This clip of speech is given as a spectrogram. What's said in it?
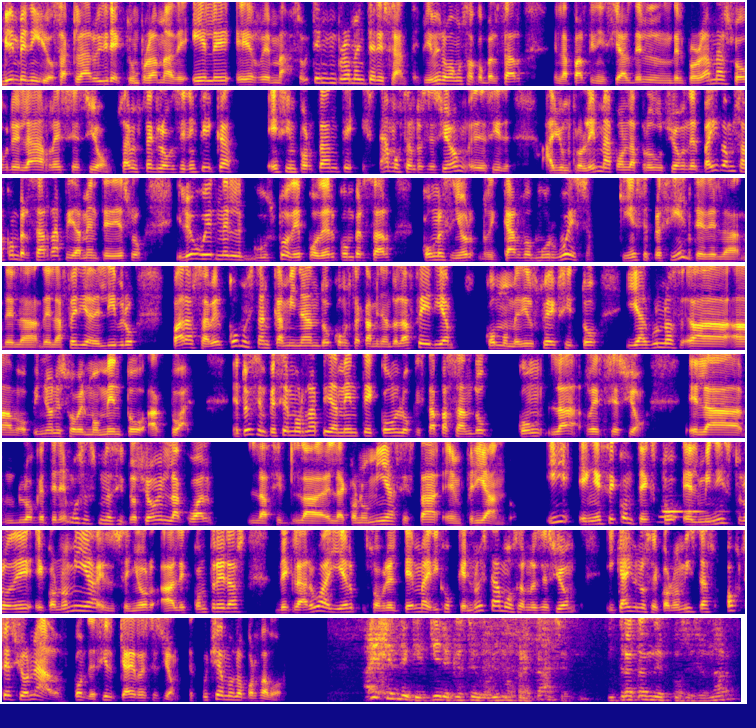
Bienvenidos a Claro y Directo, un programa de LR. Hoy tengo un programa interesante. Primero vamos a conversar en la parte inicial del, programa sobre la recesión. ¿Sabe usted lo que significa? es importante, estamos en recesión, es decir, hay un problema con la producción en el país, vamos a conversar rápidamente de eso y luego voy a tener el gusto de poder conversar con el señor Ricardo Murguesa, quien es el presidente de la, de la, de la Feria del Libro, para saber cómo están caminando, cómo está caminando la feria, cómo medir su éxito y algunas ah, ah, opiniones sobre el momento actual. Entonces empecemos rápidamente con lo que está pasando con la recesión. Eh, la, lo que tenemos es una situación en la cual la, la, economía se está enfriando. Y en ese contexto, el ministro de Economía, el señor Alex Contreras, declaró ayer sobre el tema y dijo que no estamos en recesión y que hay unos economistas obsesionados con decir que hay recesión. Escuchémoslo, por favor. Hay gente que quiere que este gobierno fracase y tratan de posicionar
